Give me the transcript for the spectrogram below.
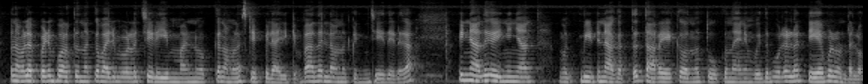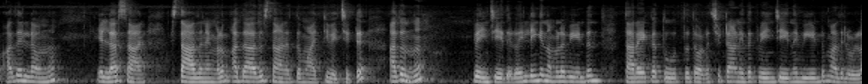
അപ്പോൾ നമ്മൾ എപ്പോഴും പുറത്തു നിന്നൊക്കെ വരുമ്പോഴുള്ള ചെളിയും മണ്ണും ഒക്കെ നമ്മളെ സ്റ്റെപ്പിലായിരിക്കും. അപ്പോൾ അതെല്ലാം ഒന്ന് ക്ലീൻ ചെയ്തിടുക. പിന്നെ അത് കഴിഞ്ഞ് ഞാൻ വീട്ടിനകത്ത് തറയൊക്കെ ഒന്ന് തൂക്കുന്നതിന് മുമ്പ് ഇതുപോലെയുള്ള ടേബിൾ ഉണ്ടല്ലോ അതെല്ലാം ഒന്ന് എല്ലാ സാ സാധനങ്ങളും അതാത് സ്ഥാനത്ത് മാറ്റി വെച്ചിട്ട് അതൊന്ന് ക്ലീൻ ചെയ്തിടും. ഇല്ലെങ്കിൽ നമ്മൾ വീണ്ടും തറയൊക്കെ തൂത്ത് തുടച്ചിട്ടാണ് ഇത് ക്ലീൻ ചെയ്യുന്നത്. വീണ്ടും അതിലുള്ള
